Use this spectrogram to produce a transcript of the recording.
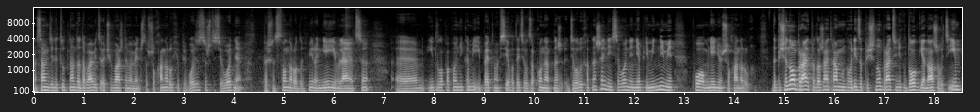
На самом деле тут надо добавить очень важный момент, что в Шуханарухе приводится, что сегодня большинство народов мира не являются э, идолопоклонниками, и поэтому все вот эти вот законы отнош... деловых отношений сегодня неприменимы по мнению Шухана Руха. Запрещено брать, продолжает Раман говорить, запрещено брать у них долги, одалживать им,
